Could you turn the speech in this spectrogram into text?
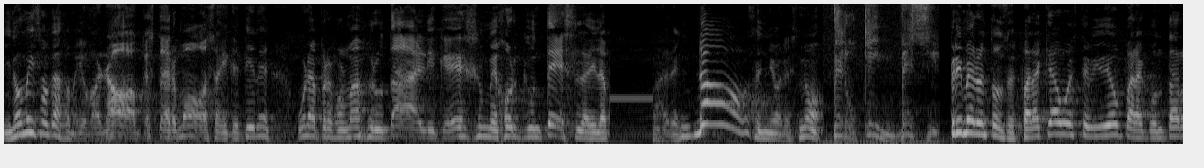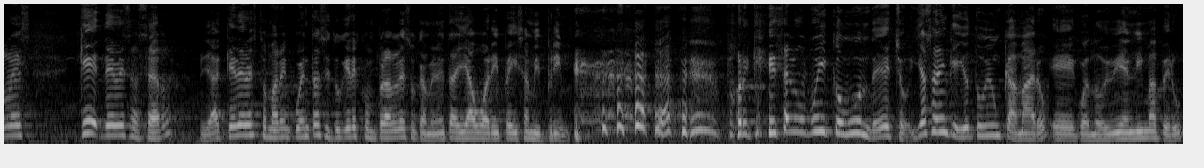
Y no me hizo caso, me dijo, no, que está hermosa y que tiene una performance brutal y que es mejor que un Tesla y la... p- Madre, no, señores, no. Pero qué imbécil. Primero entonces, ¿para qué hago este video? Para contarles qué debes hacer, ¿ya? ¿Qué debes tomar en cuenta si tú quieres comprarle su camioneta Jaguar y Pace a mi primo? Porque es algo muy común, de hecho. Ya saben que yo tuve un Camaro eh, cuando vivía en Lima, Perú.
